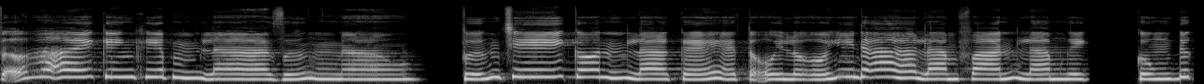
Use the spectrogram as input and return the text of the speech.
sợ hãi kinh khiếp là dương nào? Phương chi con là kẻ tội lỗi đã làm phản làm nghịch, cùng Đức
